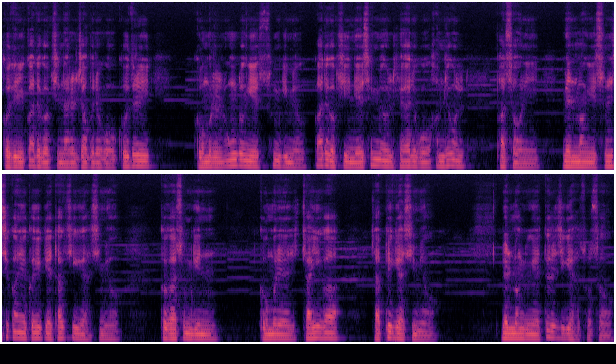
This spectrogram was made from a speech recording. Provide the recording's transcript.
그들이 까닭없이 나를 잡으려고 그들의 거물을 웅덩이에 숨기며 까닭없이 내 생명을 해하려고 함정을 파서오니 멸망이 순식간에 그에게 닥치게 하시며 그가 숨긴 거물에 자기가 잡히게 하시며 멸망 중에 떨어지게 하소서.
